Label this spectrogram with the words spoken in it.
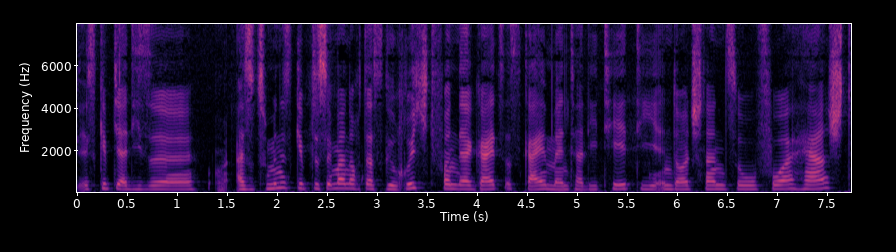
es gibt ja diese, also zumindest gibt es immer noch das Gerücht von der Geiz ist geil Mentalität, die in Deutschland so vorherrscht.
